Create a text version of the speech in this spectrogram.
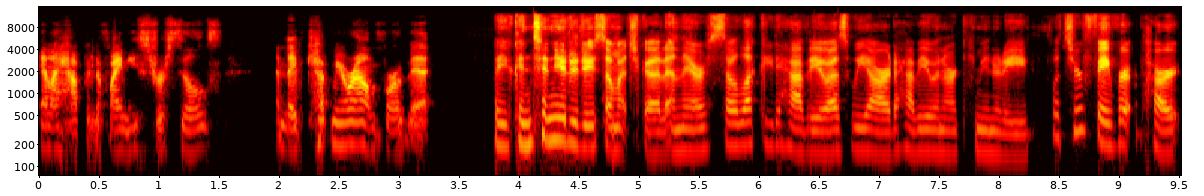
and I happened to find Easterseals, and they've kept me around for a bit. But you continue to do so much good, and they're so lucky to have you, as we are to have you in our community. What's your favorite part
